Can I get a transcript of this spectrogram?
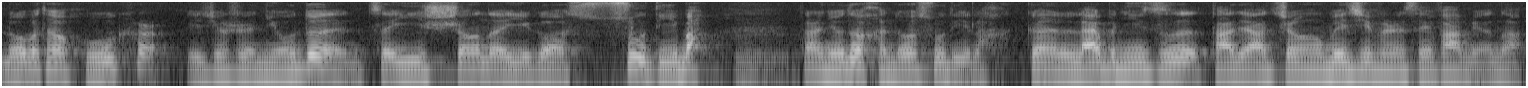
罗伯特胡克，也就是牛顿这一生的一个宿敌吧。嗯。但是牛顿很多宿敌了，跟莱布尼兹大家争微积分是谁发明的，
